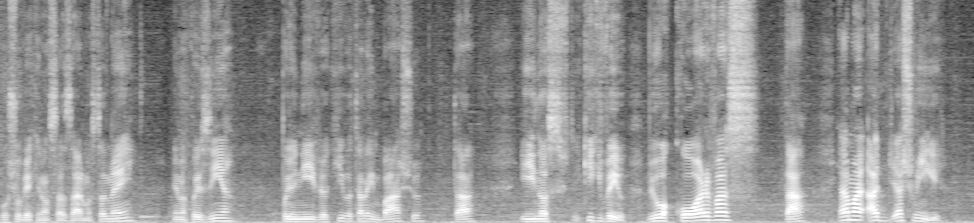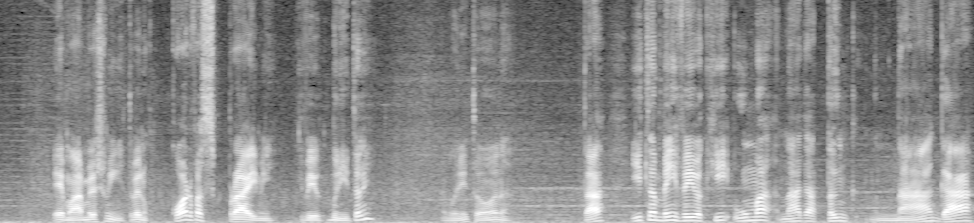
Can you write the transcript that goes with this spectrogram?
Deixa eu ver aqui nossas armas também, mesma coisinha. Põe o nível aqui, vou até lá embaixo, tá? E nós, o que que veio? Veio a Corvas, tá? É a, a, a Swing. É uma arma da Swing, tá vendo? Corvas Prime, que veio bonita, hein? É bonitona. Tá? E também veio aqui uma Nagatanka, Naga,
